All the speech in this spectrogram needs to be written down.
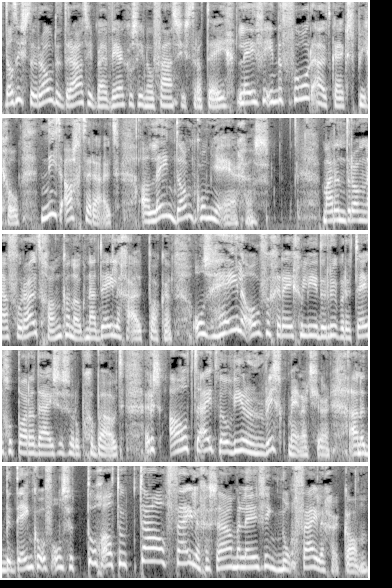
Dat is de rode draad in bij werk als innovatiestrateeg. Leven in de vooruitkijkspiegel, niet achteruit. Alleen dan kom je ergens. Maar een drang naar vooruitgang kan ook nadelig uitpakken. Ons hele overgereguleerde rubberen tegelparadijs is erop gebouwd. Er is altijd wel weer een risk manager aan het bedenken of onze toch al totaal veilige samenleving nog veiliger kan.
